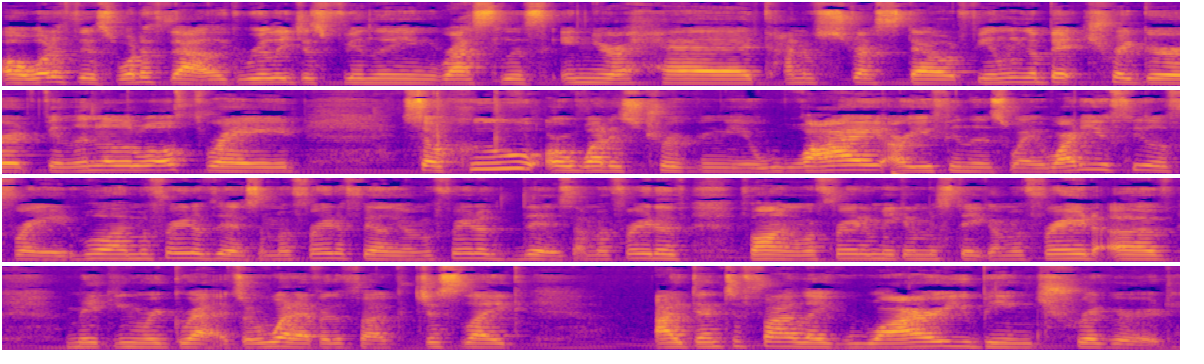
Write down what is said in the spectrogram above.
Oh, what if this? What if that? Like, really just feeling restless in your head, kind of stressed out, feeling a bit triggered, feeling a little afraid. So, who or what is triggering you? Why are you feeling this way? Why do you feel afraid? Well, I'm afraid of this. I'm afraid of failure. I'm afraid of this. I'm afraid of falling. I'm afraid of making a mistake. I'm afraid of making regrets or whatever the fuck. Just like identify, like, why are you being triggered?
